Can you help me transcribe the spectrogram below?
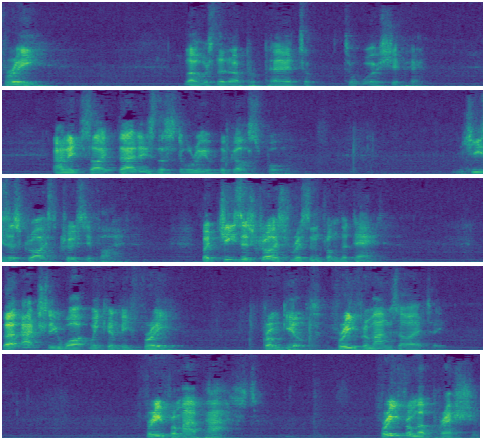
free those that are prepared to, to worship Him. And it's like that is the story of the gospel. Jesus Christ crucified, but Jesus Christ risen from the dead. That actually what we can be free from guilt, free from anxiety, free from our past, free from oppression,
